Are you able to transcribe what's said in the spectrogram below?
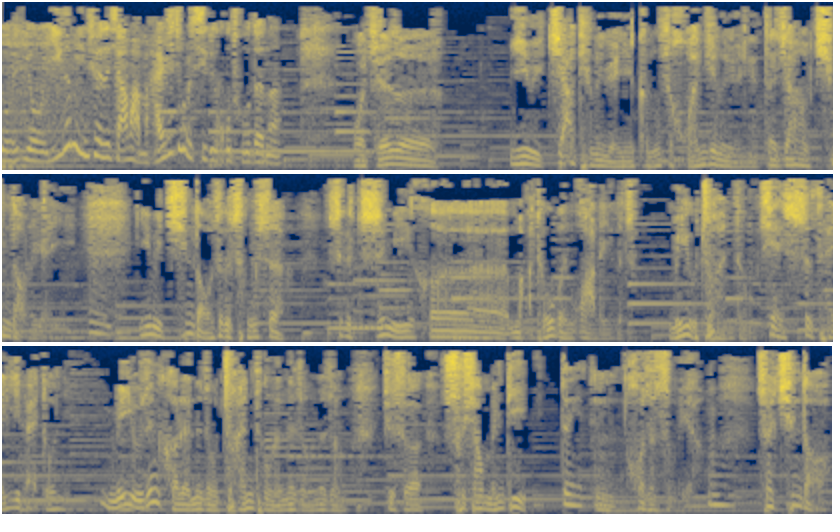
有有一个明确的想法吗？还是就是稀里糊涂的呢？我觉得，因为家庭的原因，可能是环境的原因，再加上青岛的原因。嗯。因为青岛这个城市啊，是个殖民和码头文化的一个城，没有传统，建市才一百多年。没有任何的那种传统的那种那种，就说书香门第，对，嗯，或者怎么样，嗯，所以青岛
